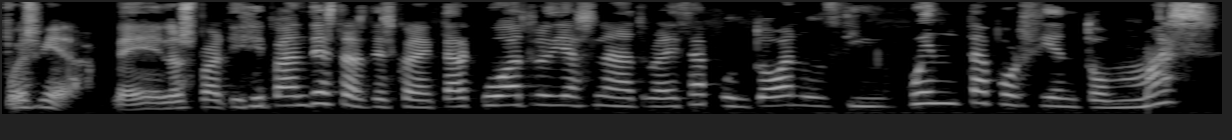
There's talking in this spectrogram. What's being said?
Pues mira, eh, los participantes, tras desconectar cuatro días en la naturaleza, puntuaban un 50% más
